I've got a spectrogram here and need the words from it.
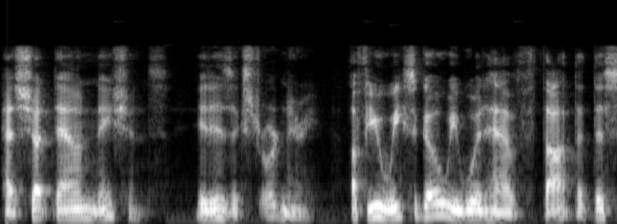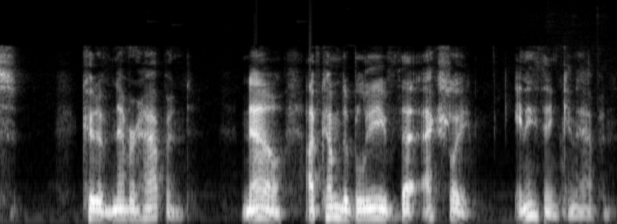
has shut down nations. It is extraordinary. A few weeks ago, we would have thought that this could have never happened. Now, I've come to believe that actually anything can happen.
